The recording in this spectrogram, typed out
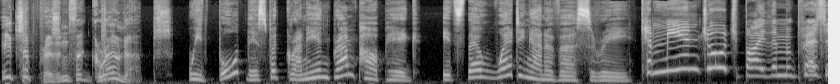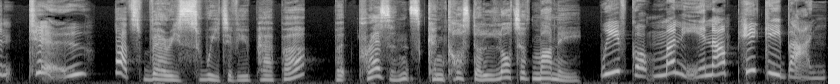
It's a present for grown-ups. We've bought this for Granny and Grandpa Pig. It's their wedding anniversary. Can me and George buy them a present too? That's very sweet of you, Peppa. But presents can cost a lot of money. We've got money in our piggy bank.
